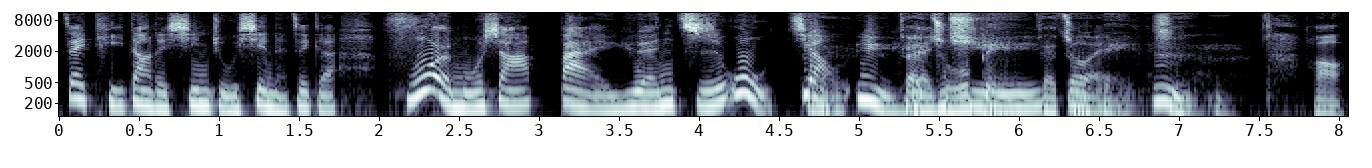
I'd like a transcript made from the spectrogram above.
在提到的新竹县的这个福尔摩沙百元植物教育园区，在竹北，嗯，好。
